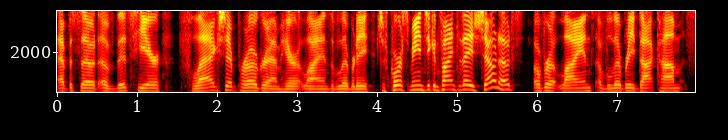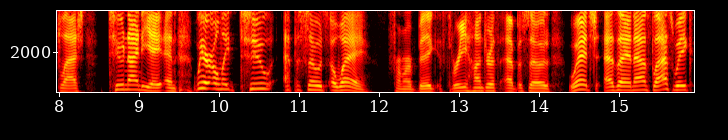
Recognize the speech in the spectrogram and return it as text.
episode of this here flagship program here at Lions of Liberty, which of course means you can find today's show notes over at lionsofliberty.com slash 298. And we are only two episodes away from our big 300th episode, which, as I announced last week,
